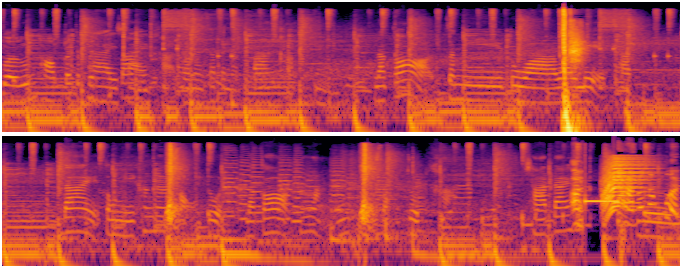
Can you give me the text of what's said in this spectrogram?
ตัวรุ่นท็อปก็จะเป็นใช่ป้าใช่ค่ะตัวนั้นจะเป็นนักบ้านค่ะอืมแล้วก็จะมีตัวไวเลสชัดได้ตรงนี้ข้างหน้า 2 จุด แล้วก็ข้างหลังอีก2จุดค่ะ ชาร์จได้เอ้ยทั้งไม่ต้องเปิด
